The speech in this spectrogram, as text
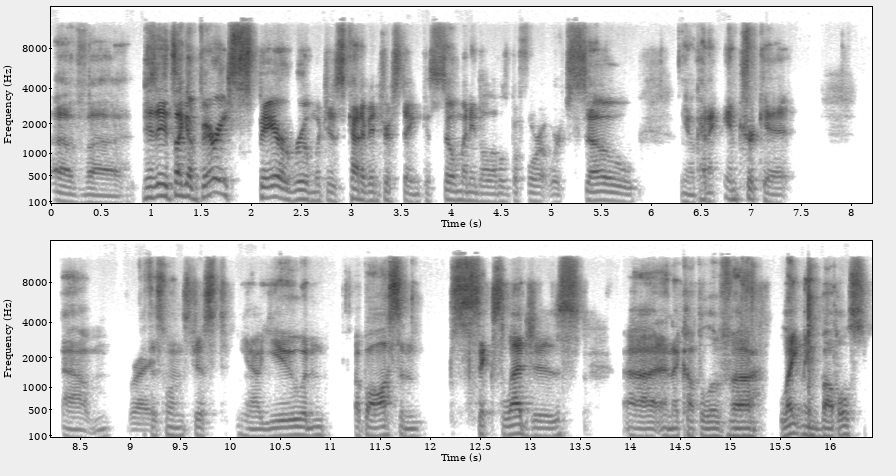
of uh it's like a very spare room, which is kind of interesting because so many of the levels before it were so you know kind of intricate. Um right. this one's just you know you and a boss and six ledges uh and a couple of uh lightning bubbles.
